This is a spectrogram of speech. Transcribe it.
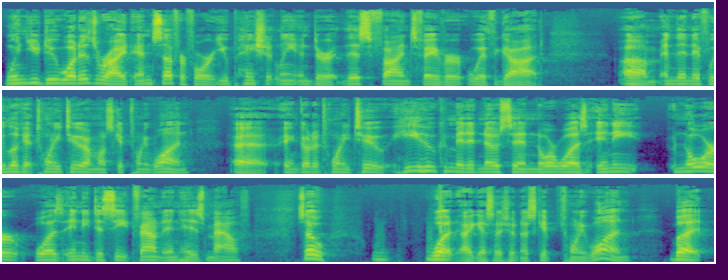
when you do what is right and suffer for it, you patiently endure it, this finds favor with God. Um, and then if we look at 22, I'm going to skip 21 uh, and go to 22. He who committed no sin, nor was any, nor was any deceit found in his mouth. So, what I guess I shouldn't have skipped 21, but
